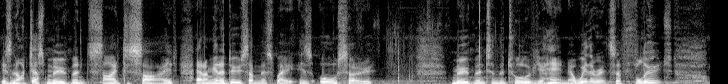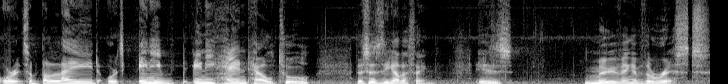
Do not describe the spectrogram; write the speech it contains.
is not just movement side to side and I'm going to do some this way is also movement in the tool of your hand. Now whether it's a flute or it's a blade or it's any any handheld tool this is the other thing is moving of the wrist.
